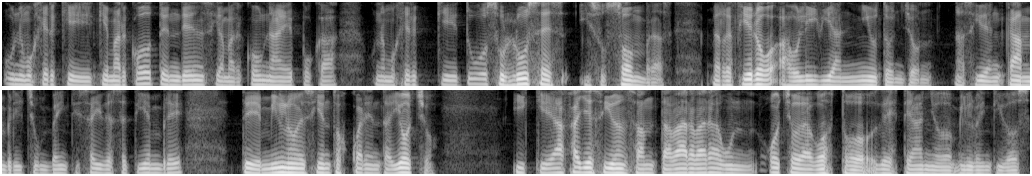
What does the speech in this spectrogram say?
una mujer que, que, marcó tendencia, marcó una época, una mujer que tuvo sus luces y sus sombras. Me refiero a Olivia Newton-John, nacida en Cambridge un 26 de septiembre de 1948 y que ha fallecido en Santa Bárbara un 8 de agosto de este año 2022.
